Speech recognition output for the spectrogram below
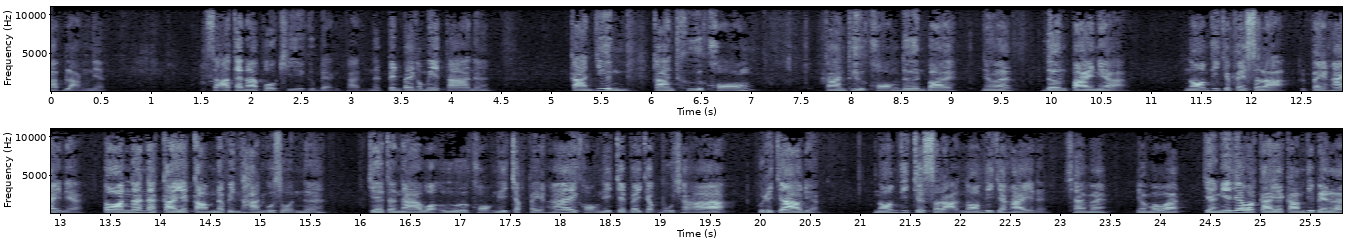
รับหลังเนี่ยสาธารณโภคีคือแบ่งปันนั่นเป็นไปกับเมตตานะการยื่นการถือของการถือของเดินไปใช่ไหมเดินไปเนี่ยน้อมที่จะไปสละไปให้เนี่ยตอนนั้นน่ะกายกรรมน่ะเป็นทานกุศลนะเจตนาว่าเออของนี้จะไปให้ของนี้จะไปจากบูชาพระเจ้าเนี่ย น้อมที่จะสละน้อมที่จะให้เนี่ยใช่ไหมยมวัตอย่างนี้เรียกว่ากายกรรมที่เป็นอะไร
